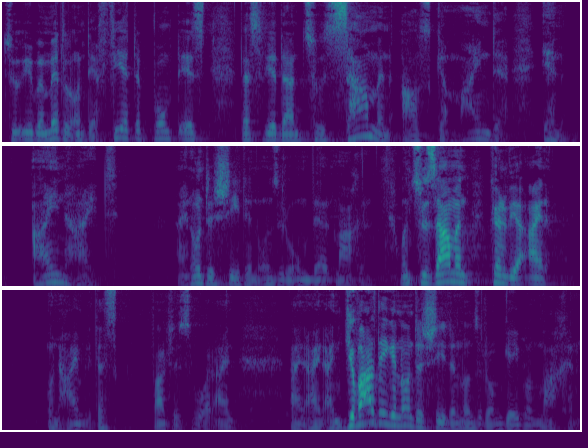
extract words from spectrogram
zu übermitteln. Und der vierte Punkt ist, dass wir dann zusammen als Gemeinde in Einheit einen Unterschied in unserer Umwelt machen. Und zusammen können wir ein unheimlich, das ist ein falsches Wort, ein, ein, ein, einen gewaltigen Unterschied in unserer Umgebung machen.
